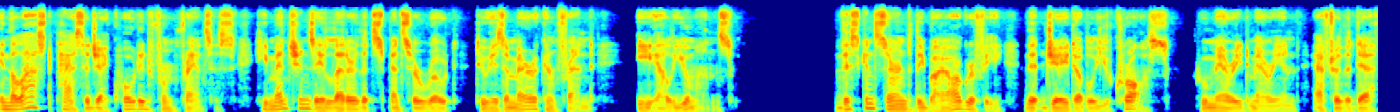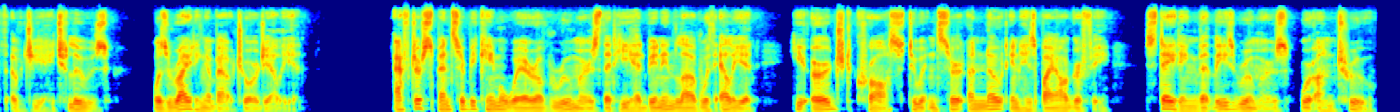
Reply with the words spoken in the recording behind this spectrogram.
In the last passage I quoted from Francis, he mentions a letter that Spencer wrote to his American friend E. L. Youmans. This concerned the biography that J. W. Cross, who married Marian after the death of G. H. Lewes, was writing about George Eliot. After Spencer became aware of rumors that he had been in love with Eliot, he urged Cross to insert a note in his biography stating that these rumors were untrue.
